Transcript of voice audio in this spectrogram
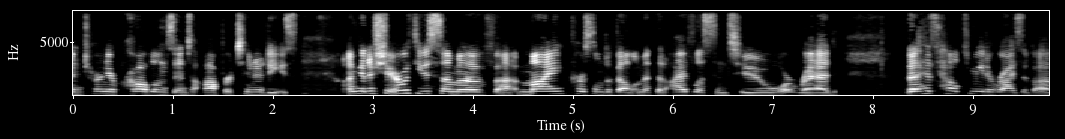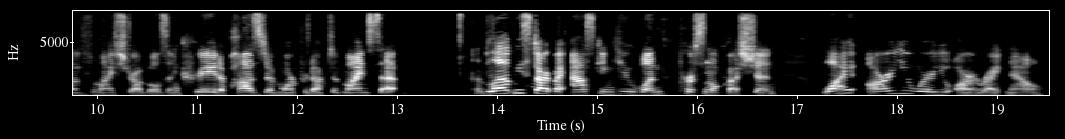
and turn your problems into opportunities. I'm going to share with you some of uh, my personal development that I've listened to or read that has helped me to rise above my struggles and create a positive, more productive mindset. And let me start by asking you one personal question Why are you where you are right now?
